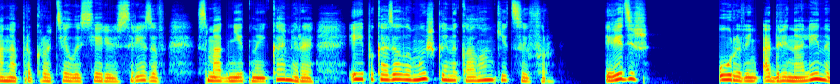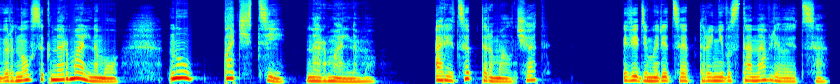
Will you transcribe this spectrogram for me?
она прокрутила серию срезов с магнитной камеры и показала мышкой на колонке цифр. «Видишь? Уровень адреналина вернулся к нормальному. Ну, почти нормальному. А рецепторы молчат. Видимо, рецепторы не восстанавливаются.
